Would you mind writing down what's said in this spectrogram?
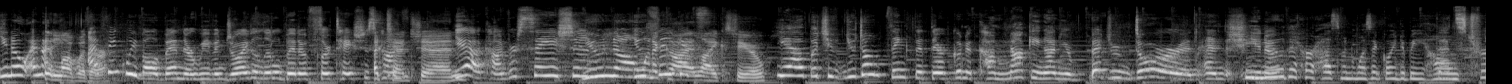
You know, and In I, love with her. I think we've all been there. We've enjoyed a little bit of flirtatious con- Attention. yeah, conversation. you know when a guy likes you. Yeah, but you, you don't think that they're gonna come knocking on your bedroom door and, and She you knew know that her husband wasn't going to be home. That's true.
